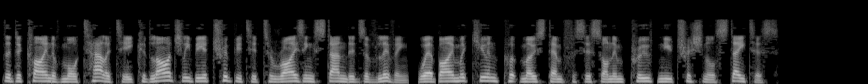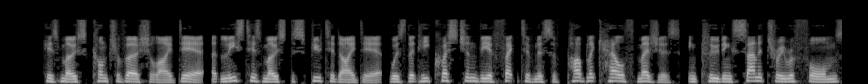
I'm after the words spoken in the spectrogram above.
The decline of mortality could largely be attributed to rising standards of living, whereby McKeown put most emphasis on improved nutritional status, his most controversial idea, at least his most disputed idea, was that he questioned the effectiveness of public health measures, including sanitary reforms,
